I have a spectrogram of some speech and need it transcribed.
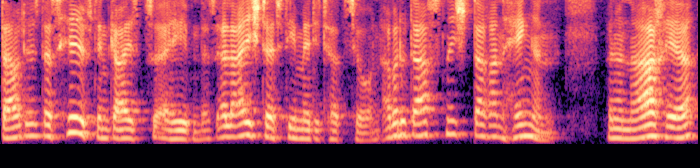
Das hilft, den Geist zu erheben, das erleichtert die Meditation. Aber du darfst nicht daran hängen. Wenn du nachher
